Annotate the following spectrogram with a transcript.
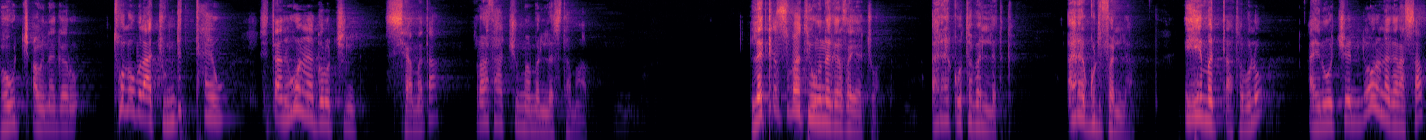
በውጫዊ ነገሩ ቶሎ ብላችሁ እንድታዩ ሰይጣን የሆነ ነገሮችን ሲያመጣ ራሳችሁን መመለስ ተማሩ። ለቅጽበት የሆነ ነገር ያሳያቸዋል። እረ እኮ ተበለጥክ፣ እረ ጉድፈላ፣ ይሄ መጣ ተብሎ አይኖችን ለሆነ ነገር ሀሳብ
